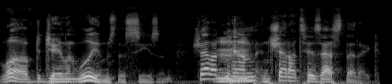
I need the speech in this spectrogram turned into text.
love to Jaylin Williams this season." Shout out to Mm-hmm. him and shout out to his aesthetic.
